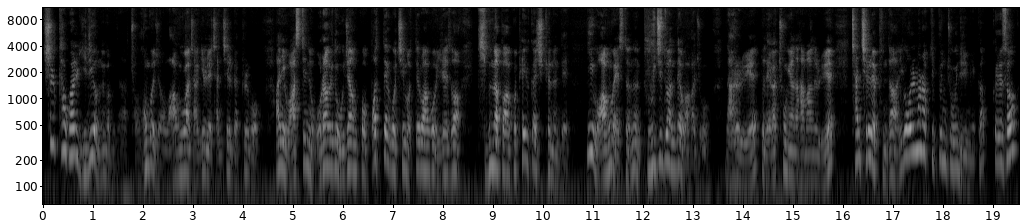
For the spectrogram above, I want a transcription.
싫다고 할 일이 없는 겁니다. 좋은 거죠. 왕후가 자기를 위해 잔치를 베풀고 아니 때는 오라 그래도 오지 않고 뻗대고 지 멋대로 하고 이래서 기분 나빠갖고 폐위까지 시켰는데 이 왕후 에스더는 부르지도 않는데 와가지고 나를 위해 또 내가 총애하는 하만을 위해 잔치를 베푼다. 이거 얼마나 기쁜 좋은 일입니까? 그래서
